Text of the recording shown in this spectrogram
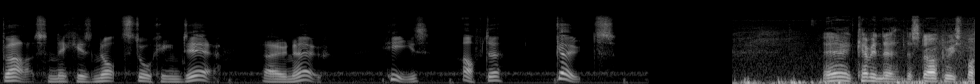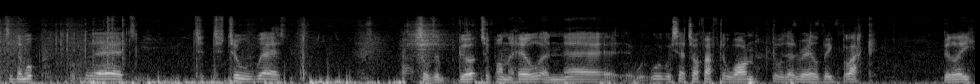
But Nick is not stalking deer. Oh no, he's after goats. Uh, Kevin, the, the stalker, he spotted them up, up there, t- t- t- two uh, parcels of goats up on the hill, and uh, we, we set off after one. There was a real big black billy,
